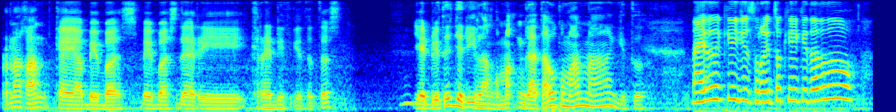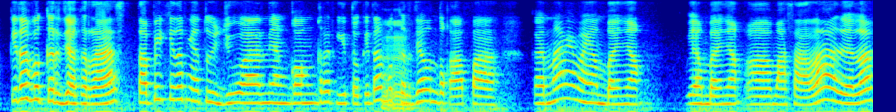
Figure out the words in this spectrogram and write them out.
pernah kan kayak bebas bebas dari kredit gitu terus ya duitnya jadi hilang kema nggak tahu ke mana gitu Nah itu Ki justru itu Ki kita tuh kita bekerja keras tapi kita punya tujuan yang konkret gitu. Kita bekerja untuk apa? Karena memang yang banyak yang banyak eh, masalah adalah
